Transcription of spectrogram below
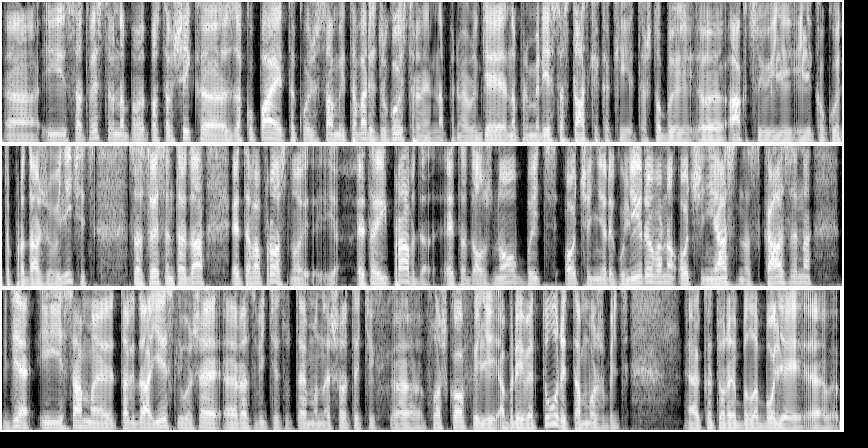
э, и, соответственно, поставщик э, закупает такой же самый товар из другой страны, например, где, например, есть остатки какие-то, чтобы э, акцию или, или какую-то продажу увеличить. Соответственно, тогда это вопрос, но это и правда, это должно быть очень регулировано, очень ясно сказано, где. И самое тогда, если уже развить эту тему насчет этих флажков или аббревиатуры, там, может быть, которая была более,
